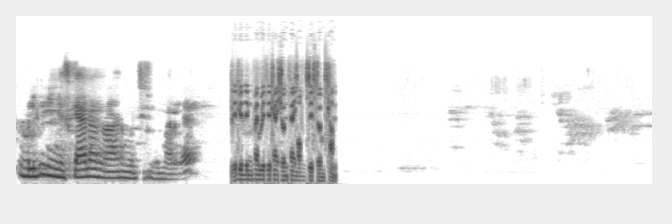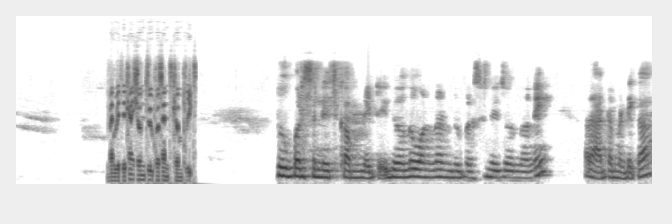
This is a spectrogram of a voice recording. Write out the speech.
உங்களுக்கு நீங்க ஸ்கேன் ஆக ஆரம்பிச்சிருக்க பாருங்க. Beginning verification phase on system scan. Verification 2% complete. Two percentage complete இது வந்து ஒன் ஹண்ட்ரட் பர்சன்டேஜ் வந்தோடனே அது ஆட்டோமேட்டிக்காக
